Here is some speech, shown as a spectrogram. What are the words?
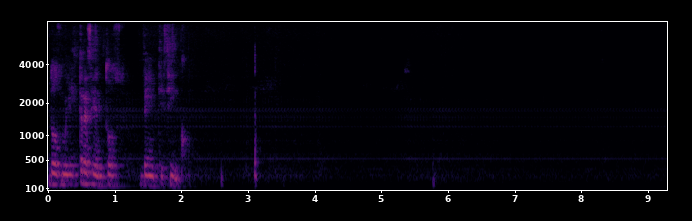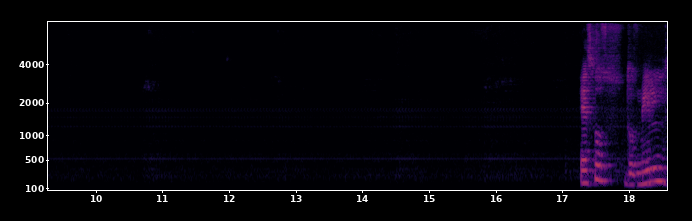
2.325. Esos 2000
